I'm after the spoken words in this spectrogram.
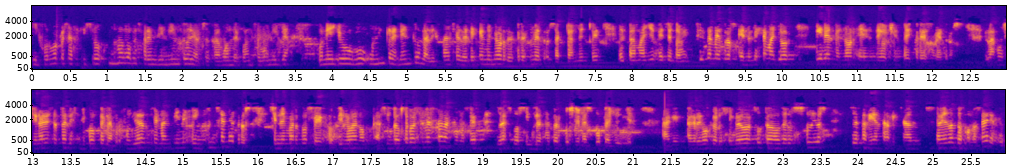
informó que se registró un nuevo desprendimiento el socavón de Juan Cebonilla. Con ello hubo un incremento en la distancia del eje menor de 3 metros. Actualmente el tamaño es de 27 metros en el eje mayor y en el menor es de 83 metros. La funcionaria estatal explicó que la profundidad se mantiene en 15 metros. Sin embargo, se continúan haciendo observaciones para conocer las posibles repercusiones por la lluvia. Agregó que los primeros resultados de los estudios se estarían realizando, se estarían dando a conocer en el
